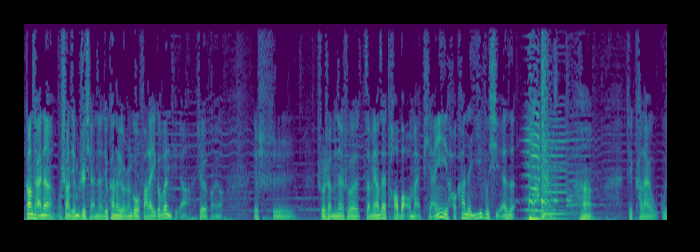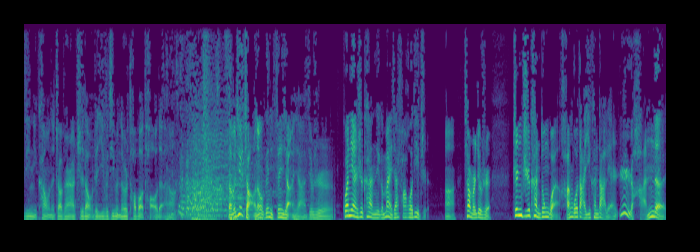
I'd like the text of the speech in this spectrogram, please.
刚才呢，我上节目之前呢，就看到有人给我发来一个问题啊，这位朋友，就是说什么呢？说怎么样在淘宝买便宜好看的衣服鞋子？哈，这看来我估计你看我那照片啊，知道我这衣服基本都是淘宝淘的啊。怎么去找呢？我跟你分享一下，就是关键是看那个卖家发货地址啊，窍门就是针织看东莞，韩国大衣看大连，日韩的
